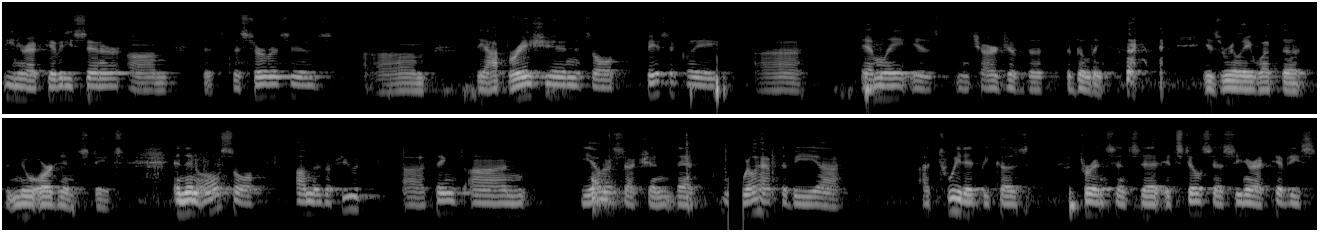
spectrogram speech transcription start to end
Senior Activity Center, um, the, the services, um, the operation. So basically, uh, Emily is in charge of the, the building, is really what the, the new ordinance states. And then also, um, there's a few, uh, things on the other section that will have to be, uh, uh, tweeted because, for instance, uh, it still says Senior Activities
